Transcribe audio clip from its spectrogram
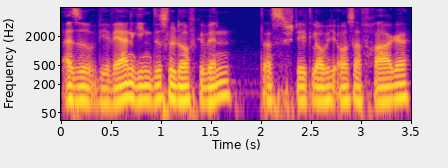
also wir werden gegen Düsseldorf gewinnen. Das steht, glaube ich, außer Frage.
